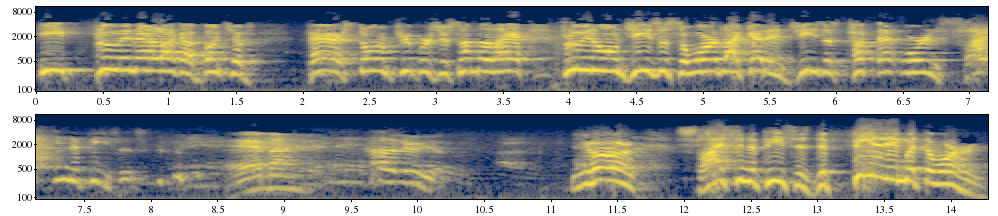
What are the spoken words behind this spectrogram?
He flew in there like a bunch of pair of stormtroopers or something like that, flew in on Jesus, the word like that, and Jesus took that word and sliced him to pieces. Amen. Hallelujah. You're sliced him to pieces, defeated him with the word.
